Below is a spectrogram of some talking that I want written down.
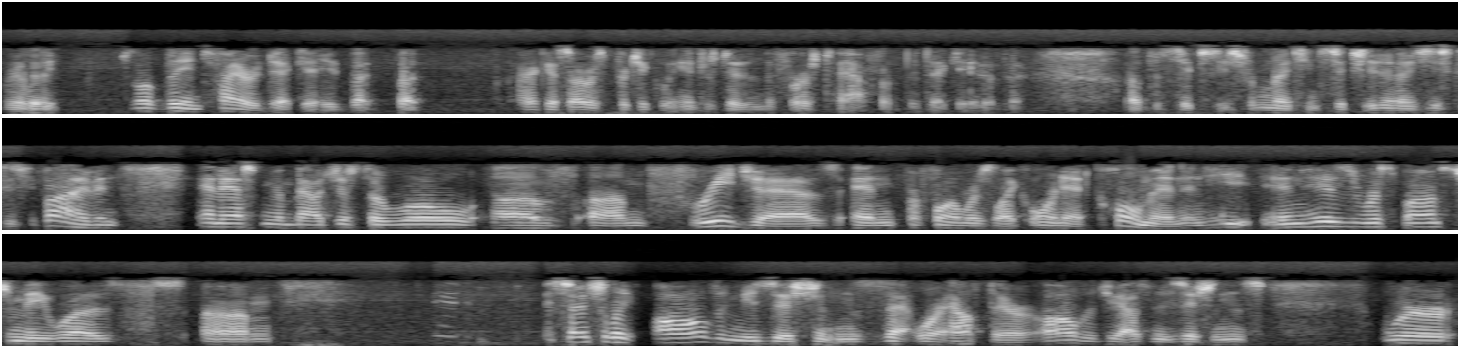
really the entire decade, but but I guess I was particularly interested in the first half of the decade of the of the 60s, from 1960 to 1965, and and asking about just the role of um, free jazz and performers like Ornette Coleman, and he and his response to me was. Um, essentially all the musicians that were out there, all the jazz musicians, were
